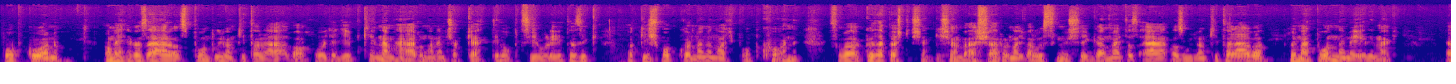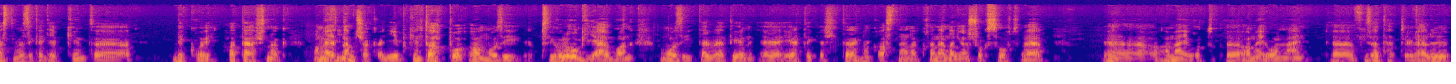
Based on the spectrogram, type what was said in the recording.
popcorn, amelynek az ára az pont úgy van kitalálva, hogy egyébként nem három, hanem csak kettő opció létezik, a kis popcorn meg a nagy popcorn. Szóval a közepest senki sem vásárol nagy valószínűséggel, mert az ár az úgy van kitalálva, hogy már pont nem éri meg. Ezt nevezik egyébként decoy hatásnak, amelyet mhm. nem csak egyébként a, a mozi pszichológiában, a mozi területén értékesítenek, meg használnak, hanem nagyon sok szoftver, amely, ott, amely online fizethető elő,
